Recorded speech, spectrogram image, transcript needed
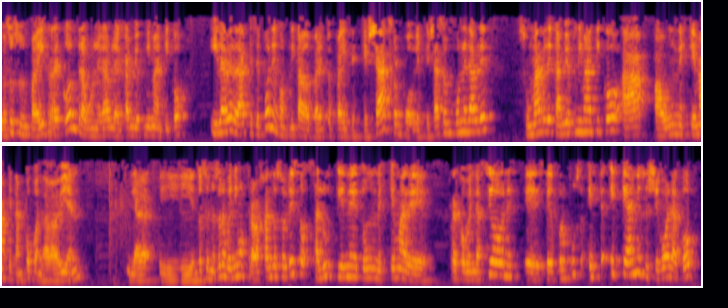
vos sos un país recontra vulnerable al cambio climático y la verdad que se pone complicado para estos países que ya son pobres, que ya son vulnerables, sumarle cambio climático a, a un esquema que tampoco andaba bien. Y, entonces nosotros venimos trabajando sobre eso. Salud tiene todo un esquema de recomendaciones. Eh, se propuso, este, este, año se llegó a la COP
